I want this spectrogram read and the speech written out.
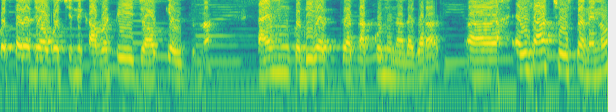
కొత్తగా జాబ్ వచ్చింది కాబట్టి జాబ్కి వెళ్తున్నా. టైం కొద్దిగా తక్కువ ఉంది నా దగ్గర. వెళ్తా చూస్తా నేను.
